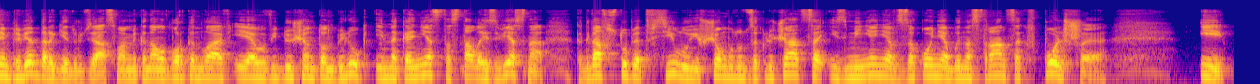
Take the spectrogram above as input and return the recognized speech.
Всем привет, дорогие друзья, с вами канал Work and Life и я его ведущий Антон Белюк. И наконец-то стало известно, когда вступят в силу и в чем будут заключаться изменения в законе об иностранцах в Польше. И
